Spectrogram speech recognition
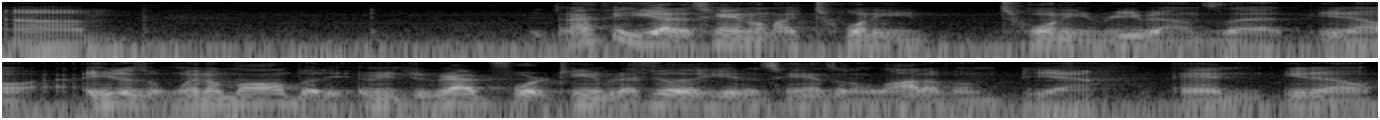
Um, And I think he got his hand on like 20, 20 rebounds that, you know, he doesn't win them all, but I mean, to grab 14, but I feel like he had his hands on a lot of them. yeah, And, you know,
